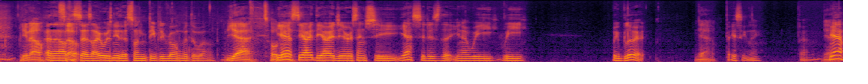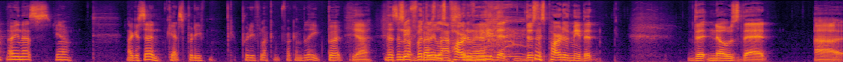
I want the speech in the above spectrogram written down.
you know and then Arthur so, says, "I always knew there was something deeply wrong with the world." yeah totally Yes, the the idea essentially, yes, it is that you know we we we blew it yeah basically. But Yeah. yeah. I mean that's you know, like I said, gets pretty pretty fucking fucking bleak. But yeah there's See, enough but there's this part of there. me that there's this part of me that that knows that uh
